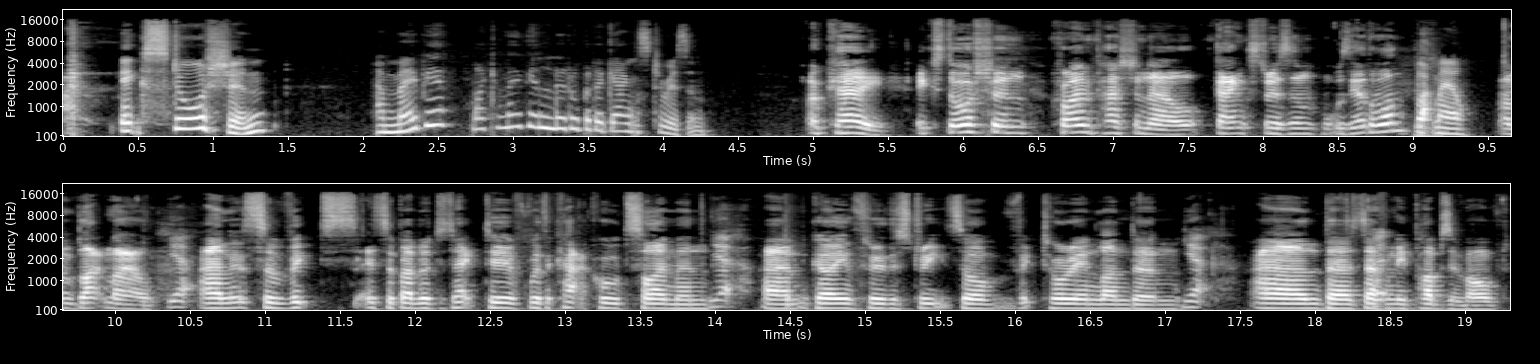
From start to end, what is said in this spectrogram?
extortion, and maybe like maybe a little bit of gangsterism. Okay, extortion, crime passionnel, gangsterism. What was the other one? Blackmail. and blackmail. Yeah. And it's a vic- it's about a detective with a cat called Simon. Yeah. Um, going through the streets of Victorian London. Yeah. And there's definitely pubs involved.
